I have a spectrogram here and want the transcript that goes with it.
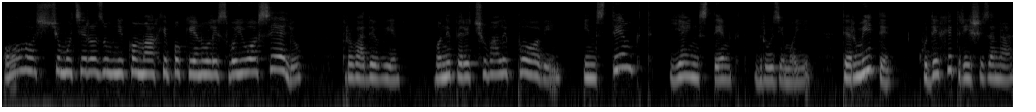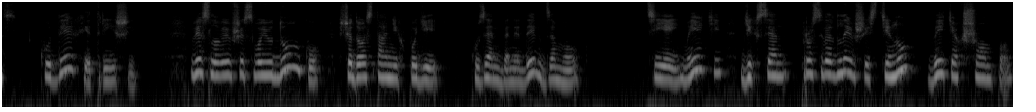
Ось чому ці розумні комахи покинули свою оселю, провадив він. Вони перечували повінь. Інстинкт є інстинкт, друзі мої. Терміти куди хитріші за нас, куди хитріші. Висловивши свою думку щодо останніх подій, кузен Бенедикт замовк. Цієї миті Діксен, просвердливши стіну, витяг шомпол.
